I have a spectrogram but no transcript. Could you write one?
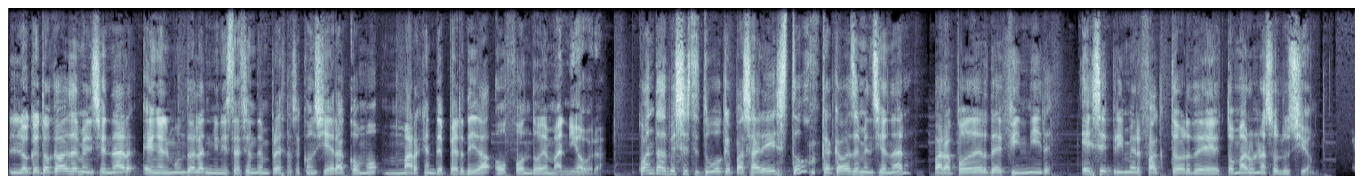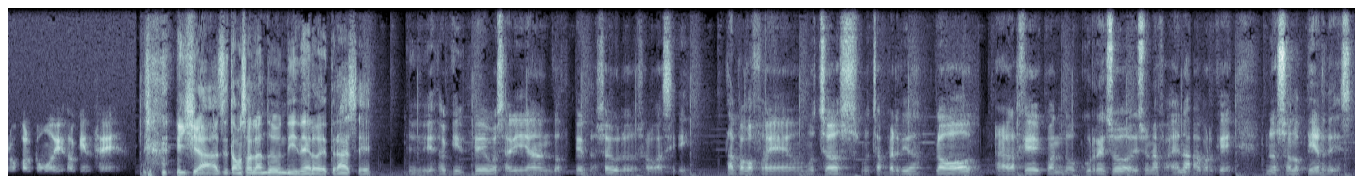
Lo que tú acabas de mencionar en el mundo de la administración de empresas se considera como margen de pérdida o fondo de maniobra. ¿Cuántas veces te tuvo que pasar esto que acabas de mencionar para poder definir ese primer factor de tomar una solución? A lo mejor como 10 o 15. ya, estamos hablando de un dinero detrás, ¿eh? 10 o 15 pues serían 200 euros, algo así. Tampoco fue muchos, muchas pérdidas. Luego, la verdad es que cuando ocurre eso es una faena, porque no solo pierdes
